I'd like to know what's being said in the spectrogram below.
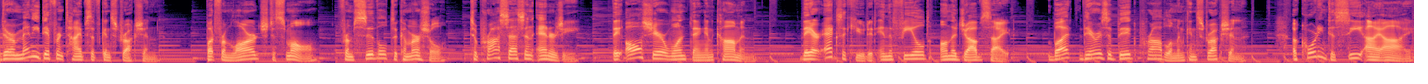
There are many different types of construction, but from large to small, from civil to commercial, to process and energy, they all share one thing in common. They are executed in the field on the job site. But there is a big problem in construction. According to CII,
